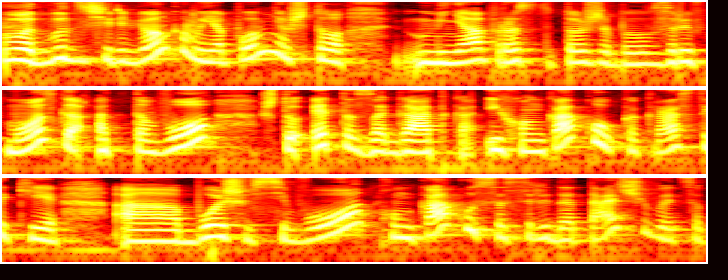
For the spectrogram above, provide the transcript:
Вот, будучи ребенком, я помню, что у меня просто тоже был взрыв мозга от того, что это загадка. И Хонкаку как раз-таки а, больше всего Хонкаку сосредотачивается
